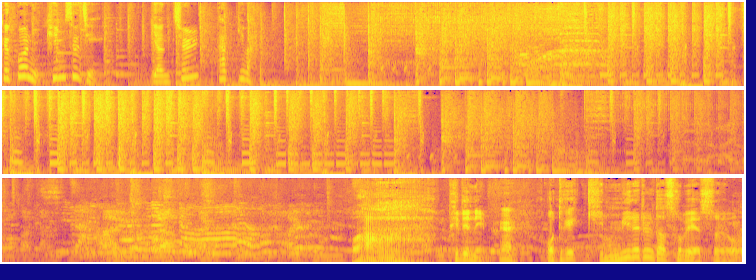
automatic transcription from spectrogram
극본 김수지 연출 박기환 와, 피디님. 네. 어떻게 김미래를 다 섭외했어요?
